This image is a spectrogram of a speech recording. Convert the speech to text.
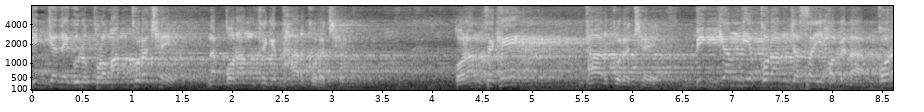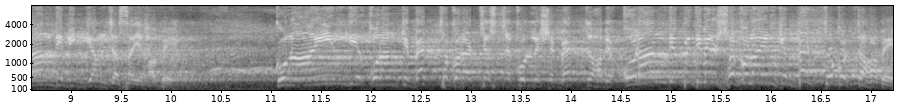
বিজ্ঞান এগুলো প্রমাণ করেছে না কোরআন থেকে ধার করেছে? কোরআন থেকে ধার করেছে। বিজ্ঞান দিয়ে কোরআন যাচাই হবে না, কোরআন দিয়ে বিজ্ঞান যাচাই হবে। কোন আইন দিয়ে কোরআনকে ব্যর্থ করার চেষ্টা করলে সে ব্যর্থ হবে। কোরআন দিয়ে পৃথিবীর সকল আইনকে ব্যর্থ করতে হবে।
